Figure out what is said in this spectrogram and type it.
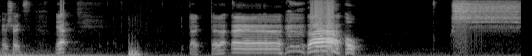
Make sure it's. Yep. Da, da, da. Ah! Oh. Shh.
